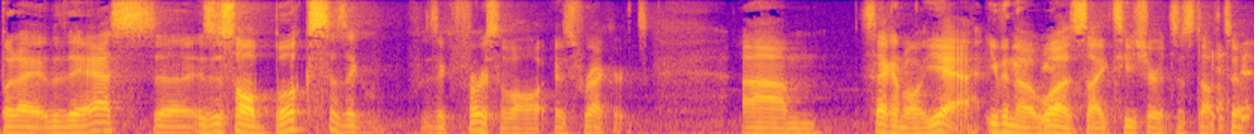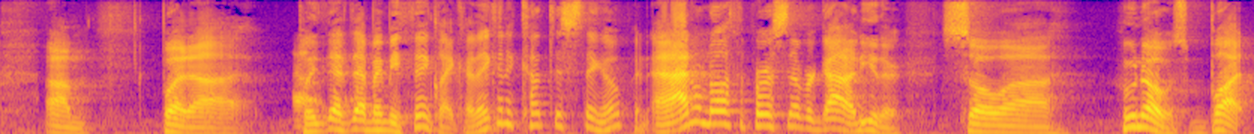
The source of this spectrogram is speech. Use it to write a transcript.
but I they asked, uh, "Is this all books?" I was like, I was like, first of all, it's records. Um, second of all, yeah, even though it was like T-shirts and stuff too. Um, but uh, but that, that made me think, like, are they going to cut this thing open? And I don't know if the person ever got it either. So uh, who knows? But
